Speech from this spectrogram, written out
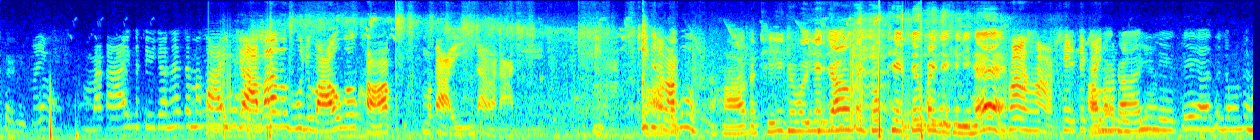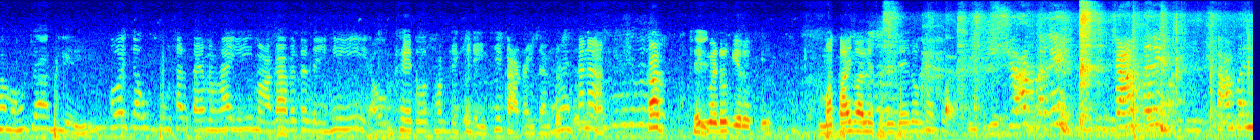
मकाई का सीज़न है तो मकाई चावा भुजवाओ खा मकाई दाना ठीक है बाबू हाँ तो ठीक है भैया जाओ कहीं थोड़ा खेते कहीं देख ली है। हाँ हाँ खेते का मकाई लेते हैं तो जौने हम पहुँचा दिए ही। हो जाऊ दूसर टाइम है ई मांगा बता दही और खेत हम देखे रही थे का कैसन है है ना? कब? एक मिनट रुकिए रुकिए। मकाई वाले से दे दो शाम करे शाम करे शाम करे।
